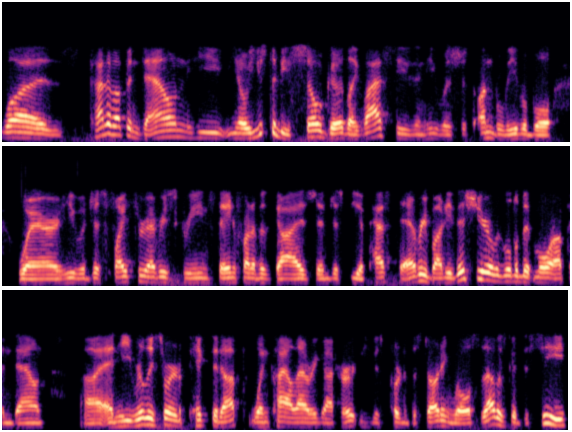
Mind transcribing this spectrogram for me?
was kind of up and down. He, you know, used to be so good. Like last season, he was just unbelievable. Where he would just fight through every screen, stay in front of his guys, and just be a pest to everybody. This year it was a little bit more up and down. Uh, and he really sort of picked it up when Kyle Lowry got hurt and he was put in the starting role. So that was good to see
